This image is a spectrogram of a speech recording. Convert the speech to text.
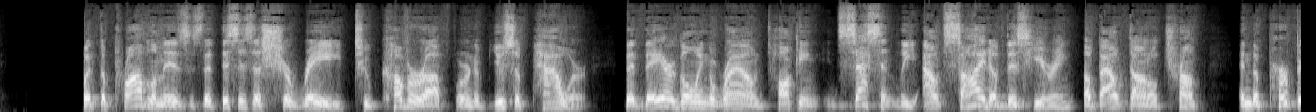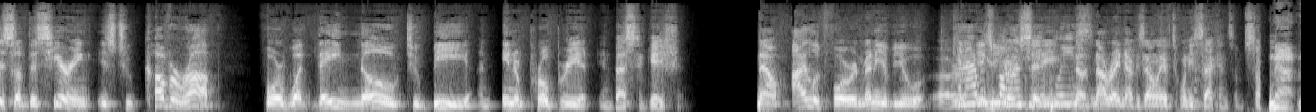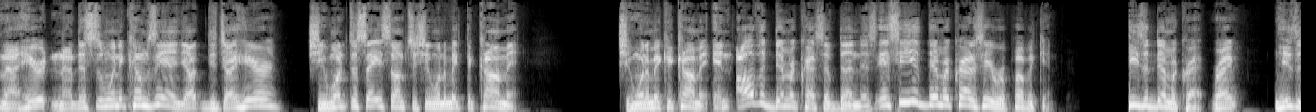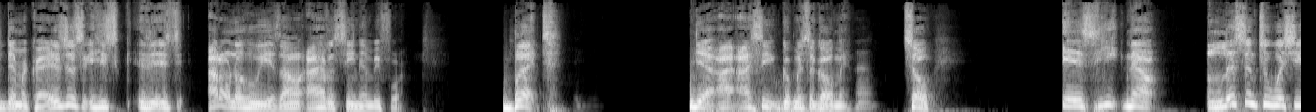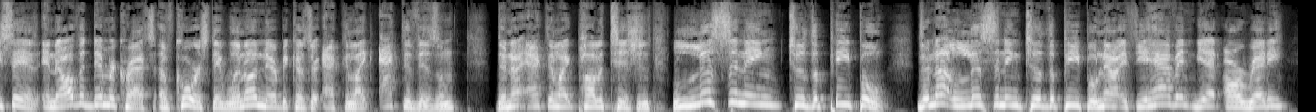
But the problem is, is that this is a charade to cover up for an abuse of power that they are going around talking incessantly outside of this hearing about Donald Trump. And the purpose of this hearing is to cover up for what they know to be an inappropriate investigation. Now, I look forward. Many of you are Can I in New York respond to you, City. please? no, not right now because I only have 20 seconds. I'm sorry. Now, now here, now this is when it comes in. Y'all, did y'all hear? She wanted to say something. She wanted to make the comment. She wanted to make a comment. And all the Democrats have done this. Is he a Democrat? Or is he a Republican? He's a Democrat, right? He's a Democrat. It's just, he's, it's, I don't know who he is. I don't, I haven't seen him before, but yeah, I, I see good Mr. Goldman. Uh-huh. So is he now listen to what she says. And all the democrats of course they went on there because they're acting like activism. They're not acting like politicians. Listening to the people. They're not listening to the people. Now if you haven't yet already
